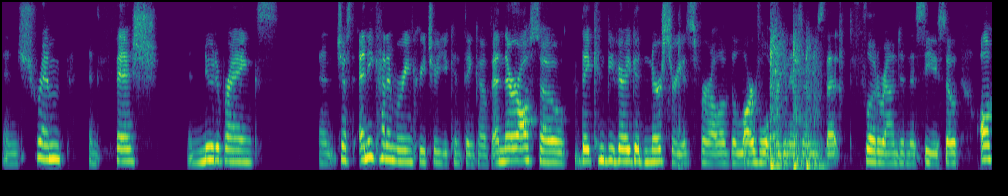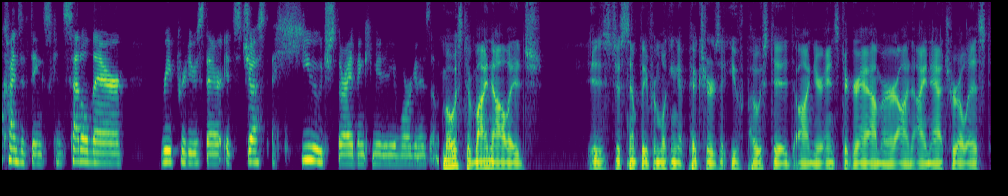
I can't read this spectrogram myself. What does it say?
and shrimp and fish and nudibranchs and just any kind of marine creature you can think of. And they're also, they can be very good nurseries for all of the larval organisms that float around in the sea. So all kinds of things can settle there, reproduce there. It's just a huge, thriving community of organisms. Most of my knowledge is just simply from looking at pictures that you've posted on your Instagram or on iNaturalist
